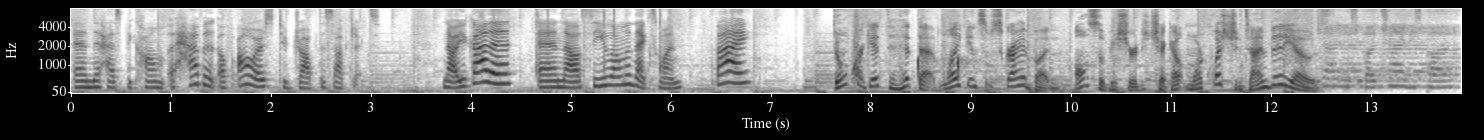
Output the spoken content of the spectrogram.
and it has become a habit of ours to drop the subject. Now you got it, and I'll see you on the next one. Bye! Don't forget to hit that like and subscribe button. Also be sure to check out more Question Time videos. ChinesePod, Chinese pot.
